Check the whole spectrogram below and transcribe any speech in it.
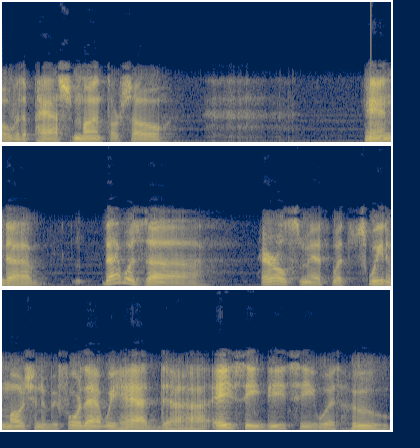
over the past month or so. And uh, that was uh, Aerosmith with Sweet Emotion. And before that, we had uh, ACDC with Who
